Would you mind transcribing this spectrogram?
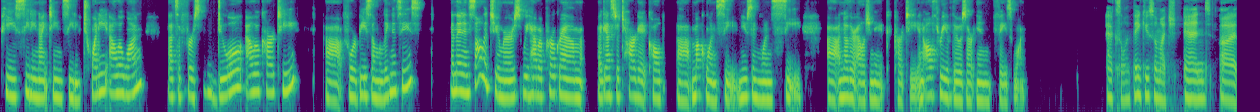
PCD19 CD20 Allo 1. That's a first dual allo CAR T uh, for B cell malignancies. And then in solid tumors, we have a program against a target called uh, MUC1C, mucin 1C uh, another allogeneic CAR T. And all three of those are in phase one. Excellent. Thank you so much. And uh,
